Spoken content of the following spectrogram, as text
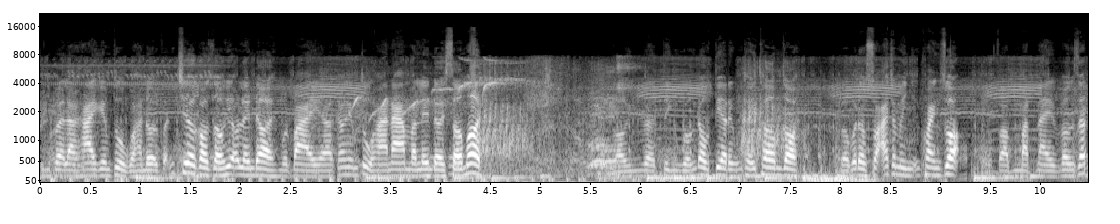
như vậy là hai game thủ của Hà Nội vẫn chưa có dấu hiệu lên đời. Một bài uh, các game thủ Hà Nam mà lên đời sớm hơn. Vâng, tình huống đầu tiên thì cũng thấy thơm rồi và bắt đầu xóa cho mình những khoanh ruộng và mặt này vâng rất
